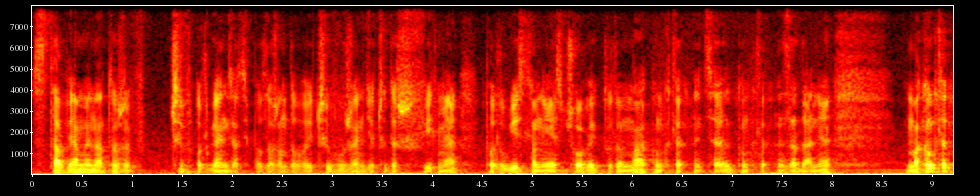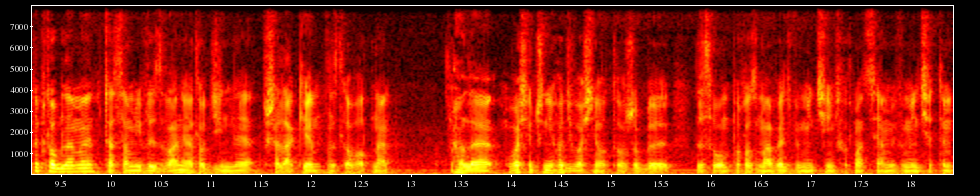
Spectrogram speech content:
stawiamy na to, że w, czy w organizacji pozarządowej, czy w urzędzie, czy też w firmie, po drugiej stronie jest człowiek, który ma konkretny cel, konkretne zadanie, ma konkretne problemy, czasami wyzwania rodzinne, wszelakie, zdrowotne, ale właśnie czy nie chodzi właśnie o to, żeby ze sobą porozmawiać, wymienić się informacjami, wymienić się tym,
